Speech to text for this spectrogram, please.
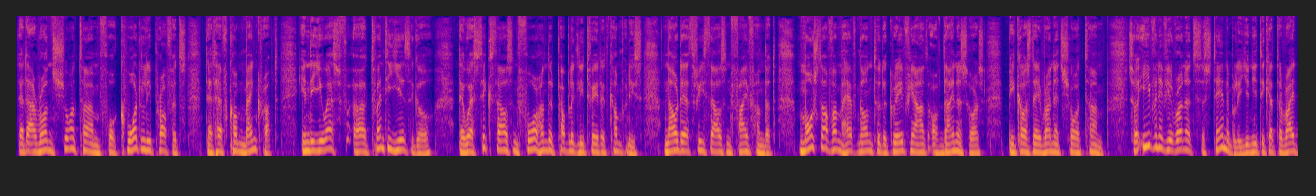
that are run short term for quarterly profits that have gone bankrupt. In the US, uh, 20 years ago, there were 6,400 publicly traded companies. Now there are 3,500. Most of them have gone to the graveyard of dinosaurs because they run it short term. So even if you run it sustainably, You need to get the right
